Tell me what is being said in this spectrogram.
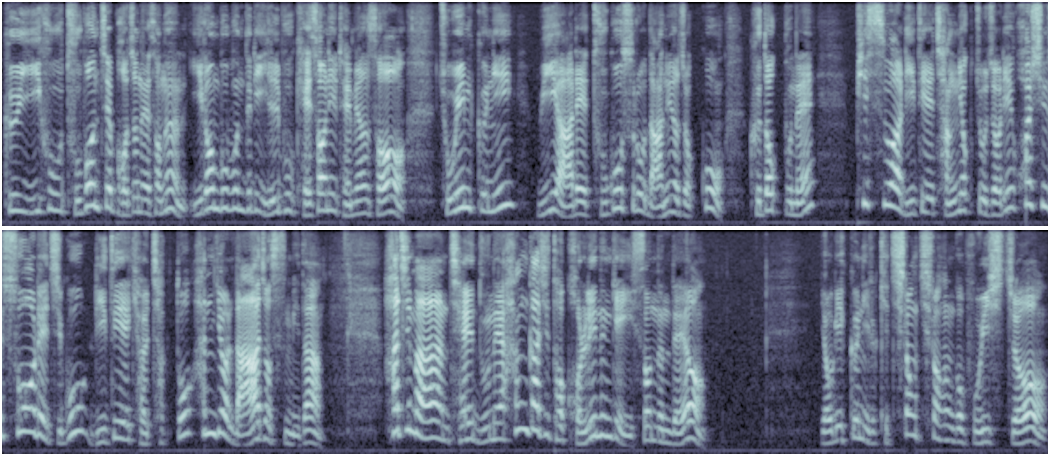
그 이후 두 번째 버전에서는 이런 부분들이 일부 개선이 되면서 조임끈이 위아래 두 곳으로 나뉘어졌고 그 덕분에 피스와 리드의 장력 조절이 훨씬 수월해지고 리드의 결착도 한결 나아졌습니다. 하지만 제 눈에 한 가지 더 걸리는 게 있었는데요. 여기 끈이 이렇게 치렁치렁한 거 보이시죠?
